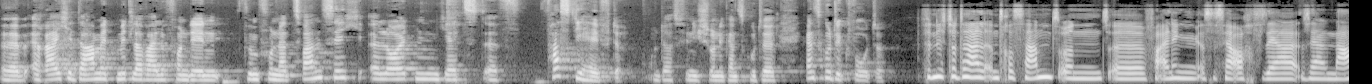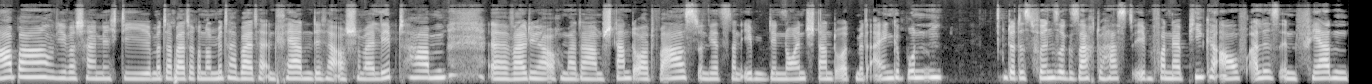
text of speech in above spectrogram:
äh, erreiche damit mittlerweile von den 520 äh, Leuten jetzt äh, fast die Hälfte. Und das finde ich schon eine ganz gute, ganz gute Quote. Finde ich total interessant und äh, vor allen Dingen ist es ja auch sehr, sehr nahbar, wie wahrscheinlich die Mitarbeiterinnen und Mitarbeiter in Pferden dich ja auch schon mal erlebt haben, äh, weil du ja auch immer da am Standort warst und jetzt dann eben den neuen Standort mit eingebunden. Du hattest vorhin so gesagt, du hast eben von der Pike auf alles in Pferden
